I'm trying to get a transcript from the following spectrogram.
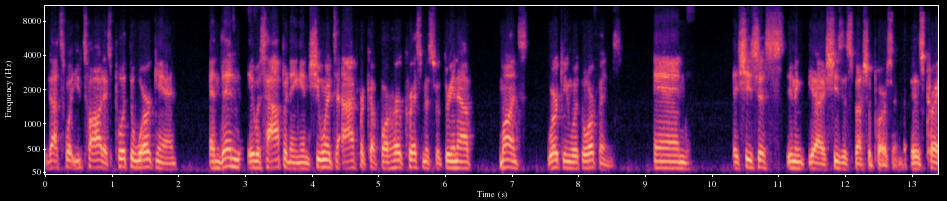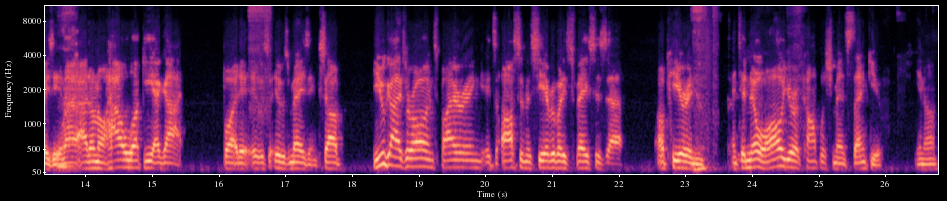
that's what you taught us put the work in and then it was happening and she went to africa for her christmas for three and a half months working with orphans and she's just yeah she's a special person. It was crazy. And I, I don't know how lucky i got but it, it was it was amazing. So you guys are all inspiring. It's awesome to see everybody's faces uh, up here and and to know all your accomplishments. Thank you you know?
